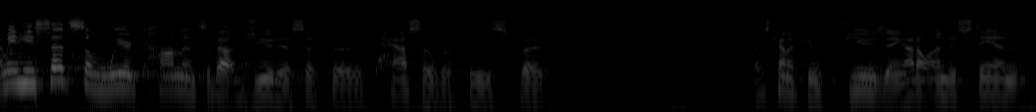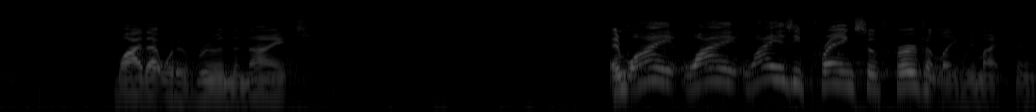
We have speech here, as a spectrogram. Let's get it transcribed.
I mean, he said some weird comments about Judas at the Passover feast, but that was kind of confusing. I don't understand why that would have ruined the night. And why, why, why is he praying so fervently, we might think?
